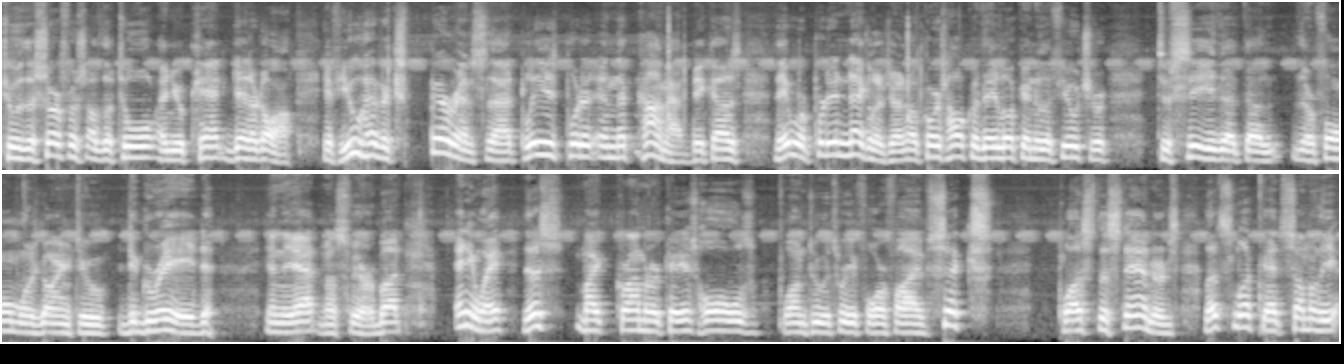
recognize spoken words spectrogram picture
to the surface of the tool and you can't get it off. If you have experienced that, please put it in the comment because they were pretty negligent. Of course, how could they look into the future to see that the, their foam was going to degrade in the atmosphere? But anyway, this micrometer case holds one, two, three, four, five, six plus the standards. Let's look at some of the,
